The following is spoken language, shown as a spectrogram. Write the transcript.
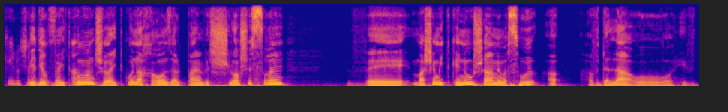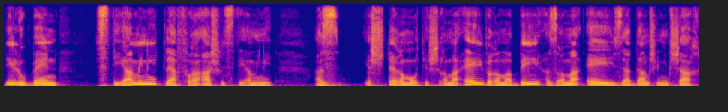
כאילו, של בדיוק, בעדכון, uh-huh. שהעדכון האחרון זה 2013, ומה שהם עדכנו שם, הם עשו הבדלה, או הבדילו בין סטייה מינית להפרעה של סטייה מינית. אז יש שתי רמות, יש רמה A ורמה B, אז רמה A זה אדם שנמשך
